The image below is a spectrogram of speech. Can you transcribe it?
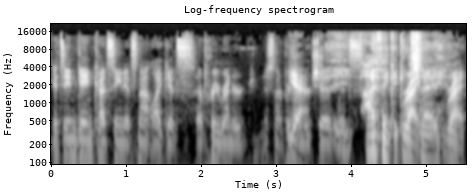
It's in-game cutscene. It's not like it's a pre-rendered. It's not Yeah. pre-rendered shit. It's. I think it can right, stay. right.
